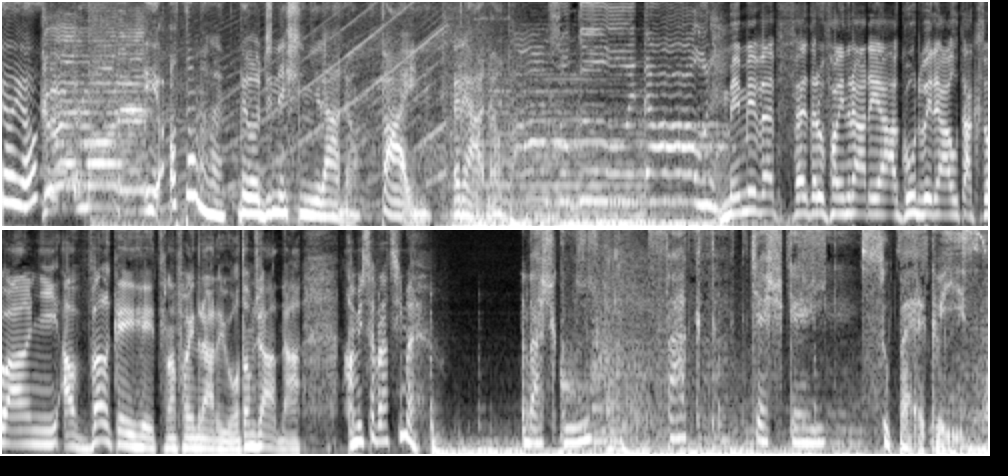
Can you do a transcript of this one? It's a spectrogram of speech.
jo, jo. Good morning. I o tomhle bylo dnešní ráno. Fajn ráno. Mimi Web, Féteru Fine Rádia a Good Without aktuální a velký hit na Fine Rádiu, o tom žádná. A my se vracíme. Vaškův fakt těžký superquiz.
